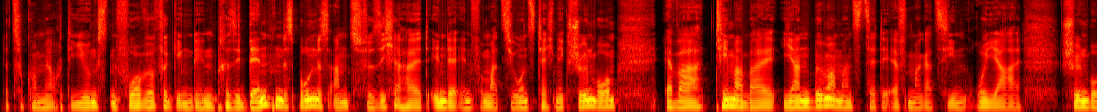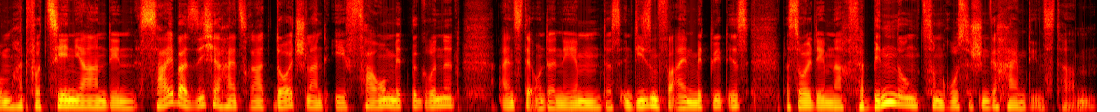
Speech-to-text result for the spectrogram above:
Dazu Dazu kommen ja auch die jüngsten Vorwürfe gegen den Präsidenten des Bundesamts für Sicherheit in der Informationstechnik Schönbohm. Er war Thema bei Jan Böhmermanns ZDF-Magazin Royal. Schönbohm hat vor zehn Jahren den Cybersicherheitsrat Deutschland e.V. mitbegründet. Eins der Unternehmen, das in diesem Verein Mitglied ist, das soll demnach Verbindung zum russischen Geheimdienst haben.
